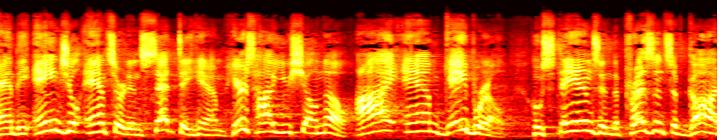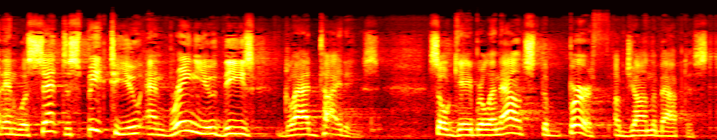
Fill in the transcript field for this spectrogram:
And the angel answered and said to him, Here's how you shall know I am Gabriel, who stands in the presence of God and was sent to speak to you and bring you these glad tidings. So Gabriel announced the birth of John the Baptist.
